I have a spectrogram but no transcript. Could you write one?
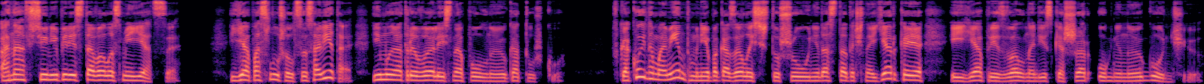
Она все не переставала смеяться. Я послушался совета, и мы отрывались на полную катушку. В какой-то момент мне показалось, что шоу недостаточно яркое, и я призвал на дискошар огненную гончую.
